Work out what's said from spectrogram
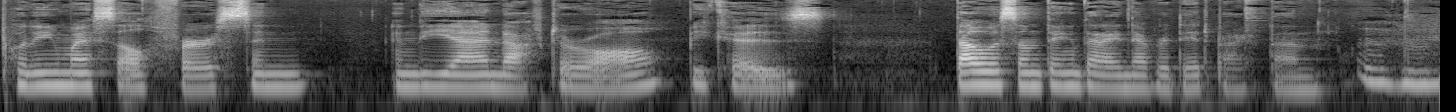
putting myself first in in the end after all because that was something that I never did back then. Mm-hmm.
